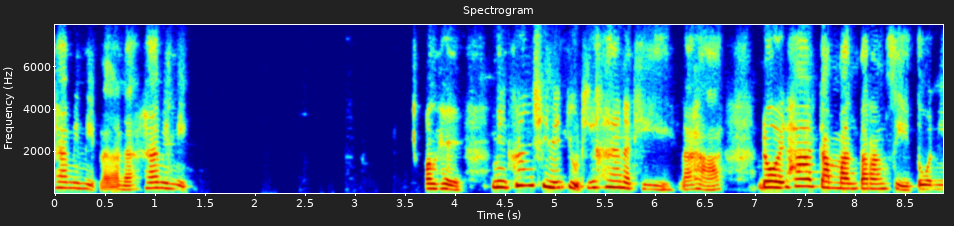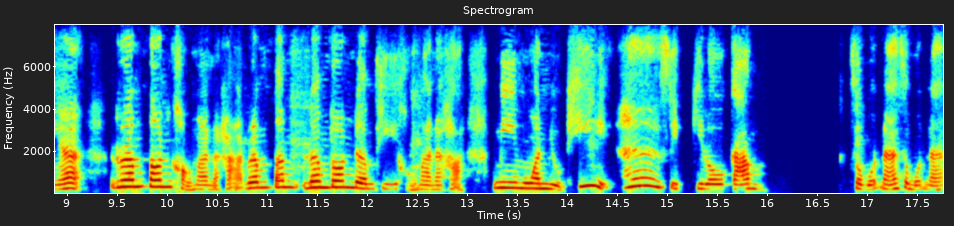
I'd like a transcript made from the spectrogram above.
ห้ามินิแล้วนะห้ามินิ โอเค มีครึ่งชีวิตอยู่ที่ 5 นาทีนะคะ โดยธาตุกัมมันตรังสีตัวนี้เริ่มต้นของมันนะคะ เริ่มต้นเริ่มต้นเดิมทีของมันนะคะ มีมวลอยู่ที่ 50 กิโลกรัม สมมตินะ สมมตินะ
